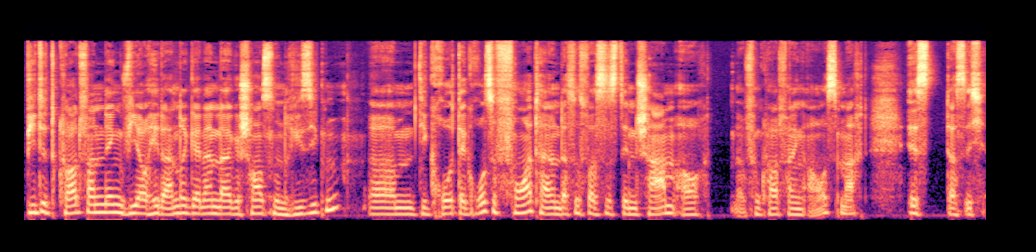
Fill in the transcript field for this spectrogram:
bietet Crowdfunding wie auch jede andere Geldanlage Chancen und Risiken. Ähm, die, der große Vorteil, und das ist, was es den Charme auch von Crowdfunding ausmacht, ist, dass ich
